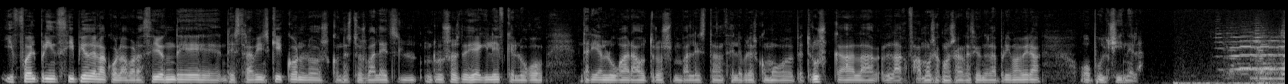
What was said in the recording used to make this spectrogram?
y fue el principio de la colaboración de, Stravinsky con, los, con estos ballets rusos de Diaghilev que luego darían lugar a otros ballets tan célebres como Petrushka, la, la famosa consagración de la primavera o Pulcinella. Thank you.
